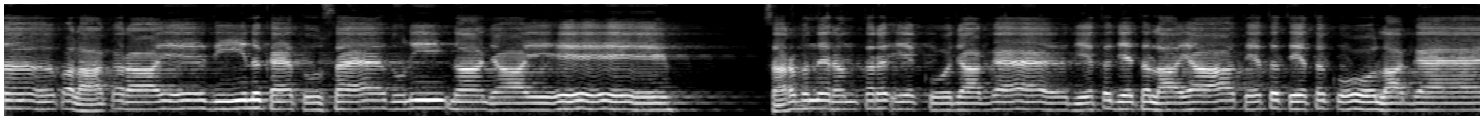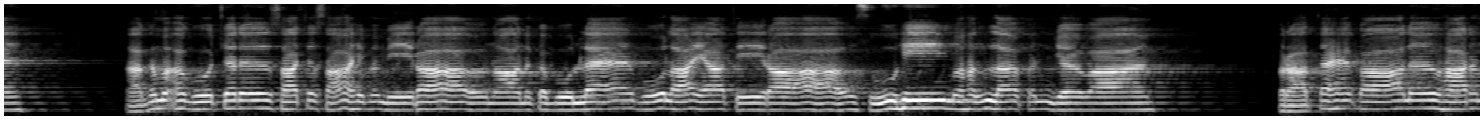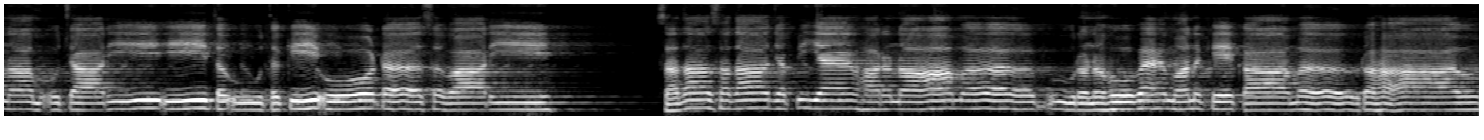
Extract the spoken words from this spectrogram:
ਭਲਾ ਕਰਾਏ, ਦੀਨ ਕੈ ਤੁਸੈ ਦੁਨੀ ਨਾ ਜਾਏ। ਸਰਬ ਨਿਰੰਤਰ ਏਕੋ ਜਾਗੈ, ਜਿਤ ਜਿਤ ਲਾਇਆ, ਤਿਤ ਤਿਤ ਕੋ ਲਾਗੈ। ਅਗਮ ਅਗੋਚਰ ਸਚ ਸਾਹਿਬ ਮੇਰਾ, ਨਾਨਕ ਬੋਲੇ, ਬੋਲਾਇਆ ਤੇਰਾ। ਸੂਹੀ ਮਹੱਲਾ ਪੰਜਵਾ। ਪ੍ਰਾਤः ਕਾਲ ਹਰ ਨਾਮ ਉਚਾਰੀ, ਈਤ ਊਤ ਕੀ ਓਟ ਸਵਾਰੀ। ਸਦਾ ਸਦਾ ਜਪੀਐ ਹਰ ਨਾਮ, ਪੂਰਨ ਹੋਵੈ ਮਨ ਕੇ ਕਾਮ ਰਹਾਉ।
